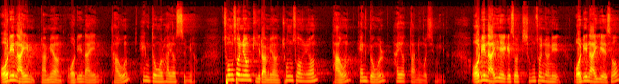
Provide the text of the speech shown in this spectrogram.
어린아이라면 어린아이다운 행동을 하였으며 청소년기라면 청소년다운 행동을 하였다는 것입니다. 어린아이에게서 청소년이 어린아이에서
